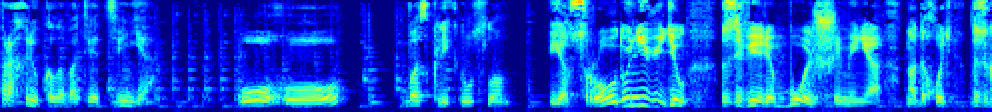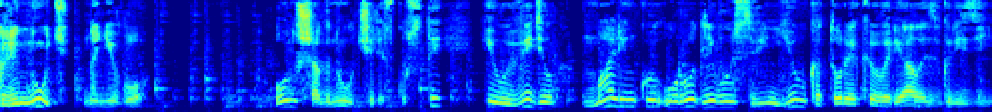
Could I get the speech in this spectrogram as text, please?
Прохрюкала в ответ свинья. «Ого!» — воскликнул слон. «Я сроду не видел зверя больше меня. Надо хоть взглянуть на него». Он шагнул через кусты и увидел маленькую уродливую свинью, которая ковырялась в грязи.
